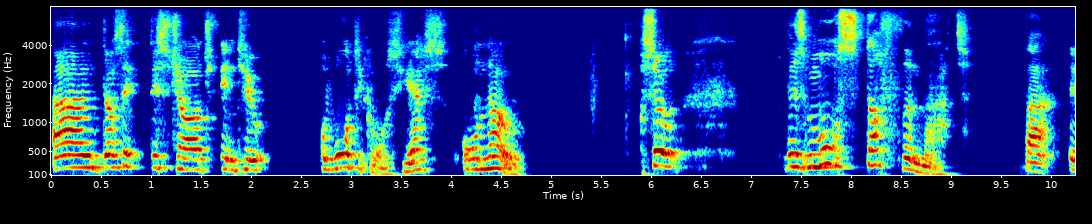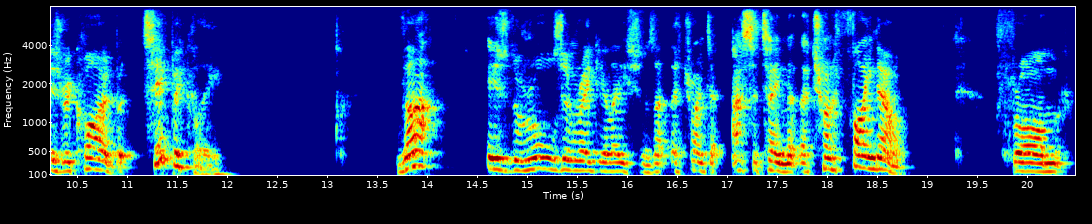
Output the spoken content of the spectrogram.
And does it discharge into a watercourse? Yes or no? So there's more stuff than that that is required, but typically that is the rules and regulations that they're trying to ascertain, that they're trying to find out from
